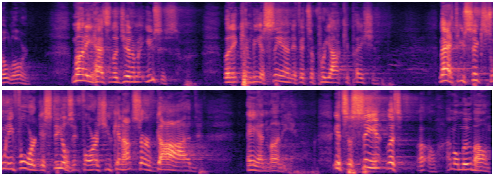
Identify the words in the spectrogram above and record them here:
Oh, Lord. Money has legitimate uses, but it can be a sin if it's a preoccupation. Matthew 6 24 distills it for us. You cannot serve God and money. It's a sin. Listen, oh, I'm gonna move on.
